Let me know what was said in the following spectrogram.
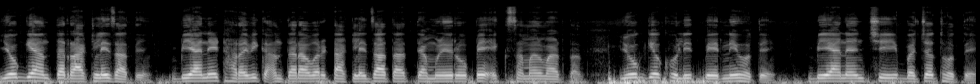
योग्य अंतर राखले जाते. बियाणे ठराविक अंतरावर टाकले जातात त्यामुळे रोपे एकसमान वाढतात. योग्य खोलीत पेरणी होते. बियाण्यांची बचत होते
